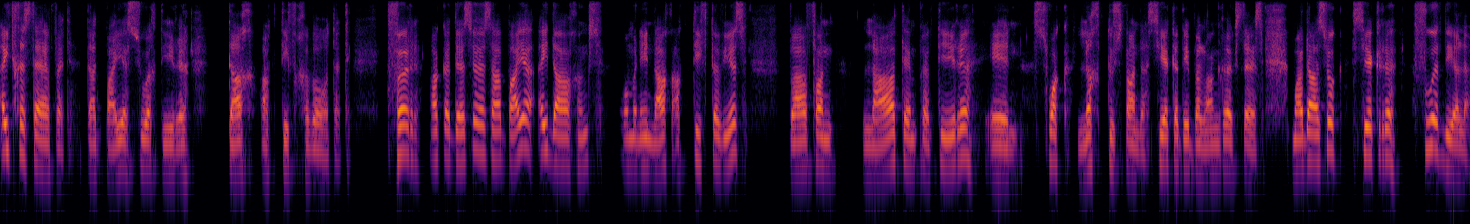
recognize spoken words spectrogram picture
uitgesterf het dat baie soogdiere dag aktief geword het. Vir akkedisse is daar baie uitdagings om in die nag aktief te wees waarvan lae temperature en swak ligtoestande seker die belangrikste is. Maar daar is ook sekere voordele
